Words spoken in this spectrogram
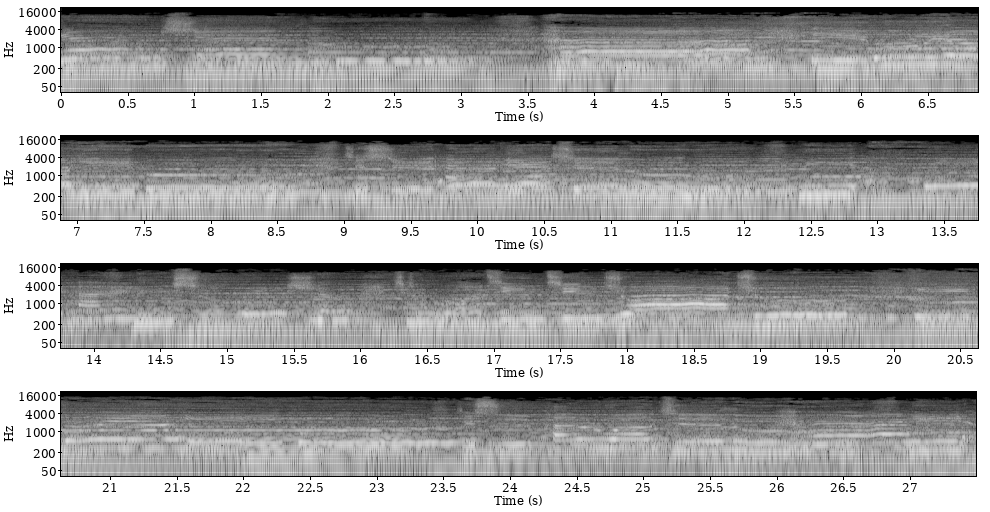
人生路，啊，一步又一步，这是恩典之路。将我紧紧抓住。一步又一步，这是盼望之路。你爱，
